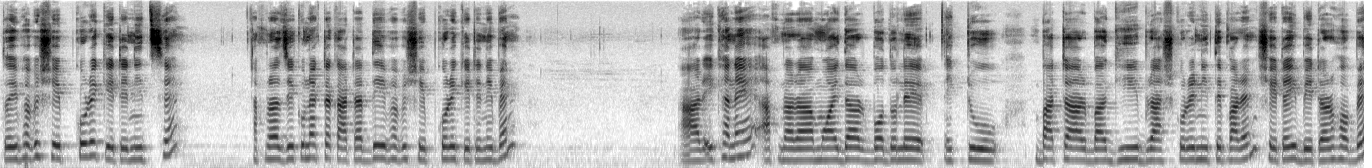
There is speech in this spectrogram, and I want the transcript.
তো এইভাবে শেপ করে কেটে নিচ্ছে। আপনারা যে কোনো একটা কাটার দিয়ে এভাবে শেপ করে কেটে নেবেন। আর এখানে আপনারা ময়দার বদলে একটু বাটার বা ঘি ব্রাশ করে নিতে পারেন, সেটাই বেটার হবে।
